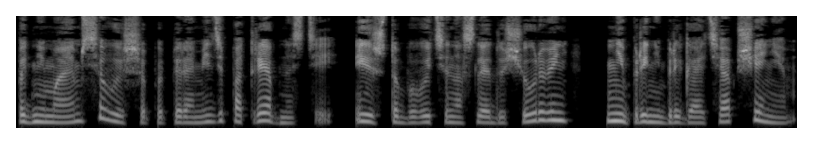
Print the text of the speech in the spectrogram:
Поднимаемся выше по пирамиде потребностей, и чтобы выйти на следующий уровень, не пренебрегайте общением.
